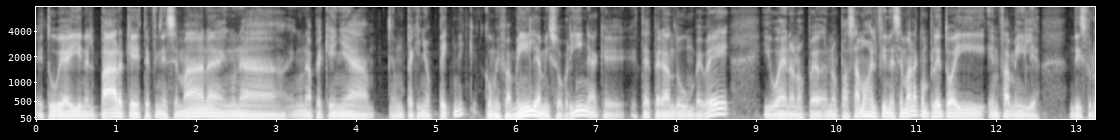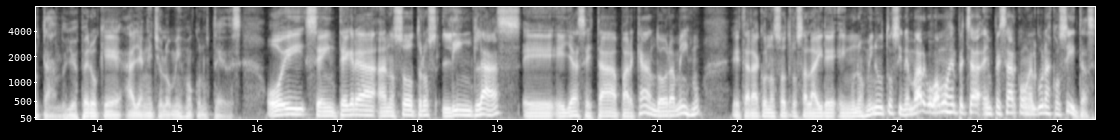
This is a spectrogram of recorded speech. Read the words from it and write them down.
Estuve ahí en el parque este fin de semana en una, en una pequeña, un pequeño picnic con mi familia, mi sobrina que está esperando un bebé y bueno, nos, pasamos el fin de semana completo ahí en familia disfrutando. Yo espero que hayan hecho lo mismo con ustedes. Hoy se integra a nosotros Lynn Glass, eh, ella se está aparcando ahora mismo, estará con nosotros al aire en unos minutos. Sin embargo, vamos a empezar, empezar con algunas cositas.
